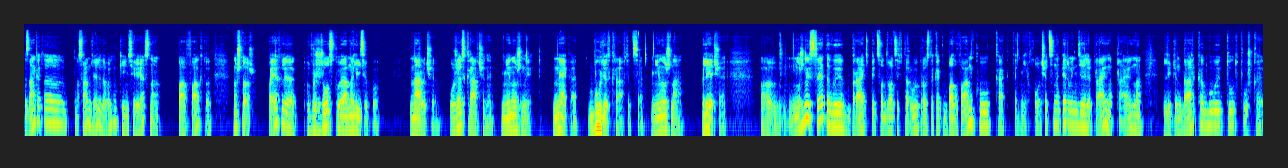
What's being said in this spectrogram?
Знак это на самом деле довольно-таки интересно по факту. Ну что ж, поехали в жесткую аналитику. Наручи уже скрафчены, не нужны. Нека будет крафтиться, не нужна. Плечи нужны сетовые, брать 522 просто как болванку как-то не хочется на первой неделе, правильно? Правильно. Легендарка будет тут, пушка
